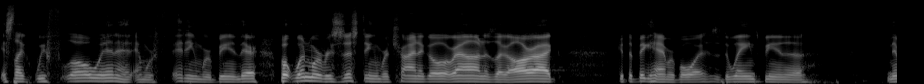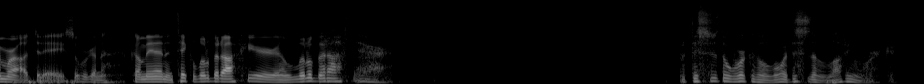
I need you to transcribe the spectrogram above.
it's like we flow in it and we're fitting, we're being there. But when we're resisting, we're trying to go around, it's like, all right, get the big hammer, boys. Dwayne's being a Nimrod today. So we're going to come in and take a little bit off here and a little bit off there. But this is the work of the Lord, this is a loving work.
